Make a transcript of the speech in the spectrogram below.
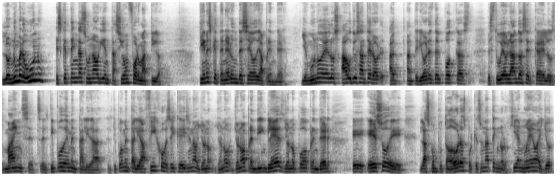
Lo número uno es que tengas una orientación formativa. Tienes que tener un deseo de aprender. Y en uno de los audios anteriores del podcast estuve hablando acerca de los mindsets, el tipo de mentalidad. El tipo de mentalidad fijo es el que dice, no, yo no, yo no, yo no aprendí inglés, yo no puedo aprender eh, eso de las computadoras porque es una tecnología nueva y, yo,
